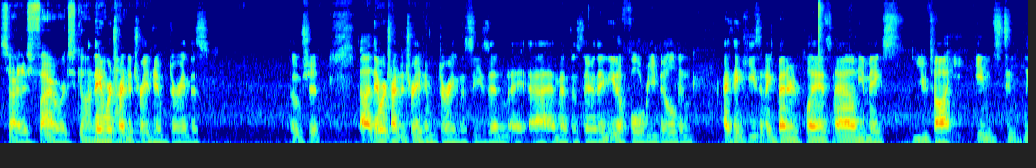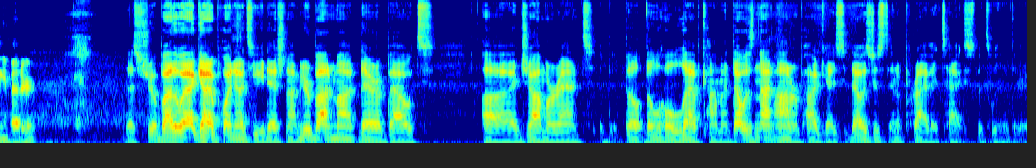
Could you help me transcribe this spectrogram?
Sorry, there's fireworks going. they on. were trying to trade him during this. Oh shit! Uh, they were trying to trade him during the season uh, at Memphis. There, they need a full rebuild, and I think he's in a better place now. He makes Utah instantly better. That's true. By the way, I gotta point out to you, Deshnam, your bon mot there about uh, Ja Morant, the, the whole lab comment. That was not on our podcast. That was just in a private text between the three of us,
